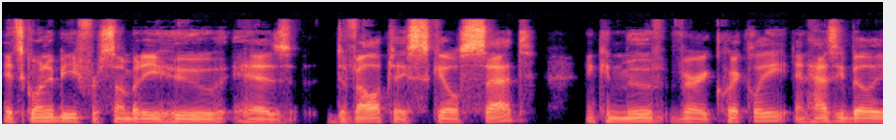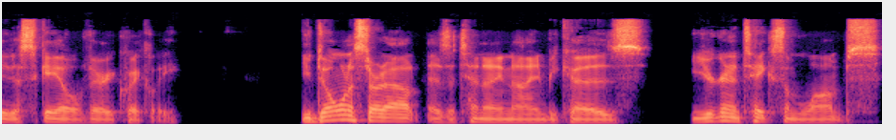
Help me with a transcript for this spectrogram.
It's going to be for somebody who has developed a skill set and can move very quickly and has the ability to scale very quickly. You don't want to start out as a 1099 because you're going to take some lumps.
